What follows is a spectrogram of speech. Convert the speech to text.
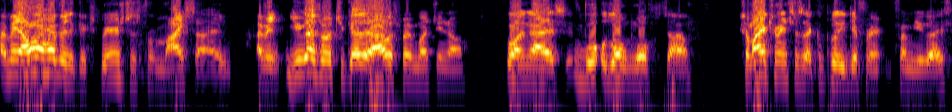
I mean, all I have is experiences from my side. I mean, you guys were together. I was pretty much, you know, going at it lone wolf style. So my experiences are completely different from you guys.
